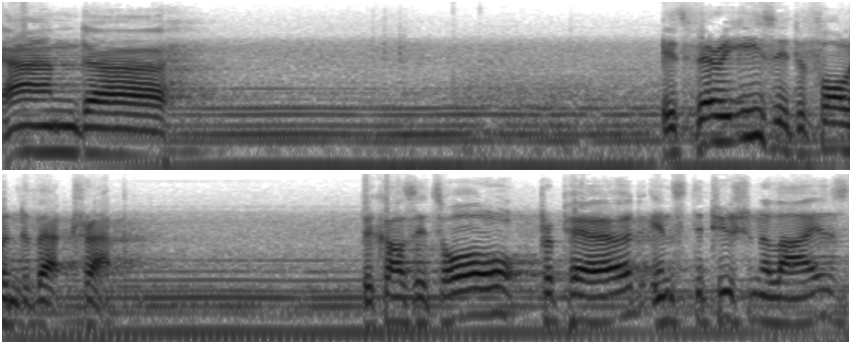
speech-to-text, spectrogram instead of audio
And uh, it's very easy to fall into that trap because it's all prepared, institutionalized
